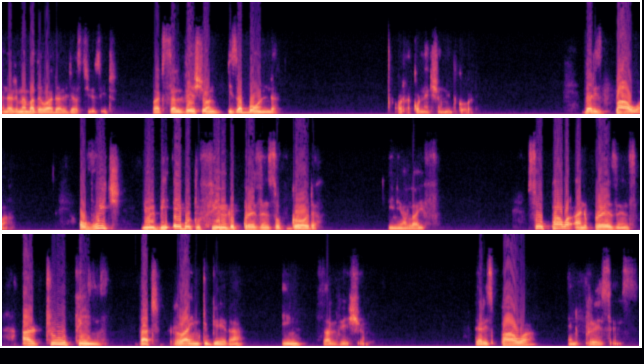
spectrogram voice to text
and i remember the word i'll just use it. But salvation is a bond or a connection with god there is power of which you'll be able to feel the presence of God in your life. So, power and presence are two things that rhyme together in salvation. There is power and presence.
